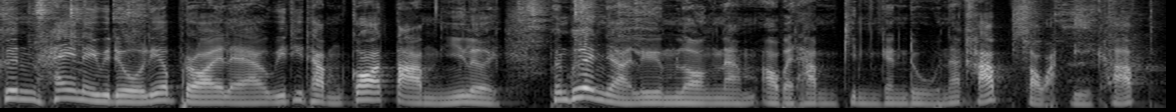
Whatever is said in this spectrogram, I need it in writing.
ขึ้นให้ในวิดีโอเรียบร้อยแล้ว วิธีทำก็ตามนี้เลย เพื่อน ๆ อย่าลืมลองนำเอาไปทำกินกันดูนะครับ สวัสดีครับ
